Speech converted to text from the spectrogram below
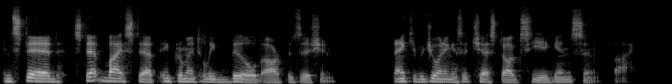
Instead, step by step, incrementally build our position. Thank you for joining us at ChessDawg. See you again soon. Bye.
